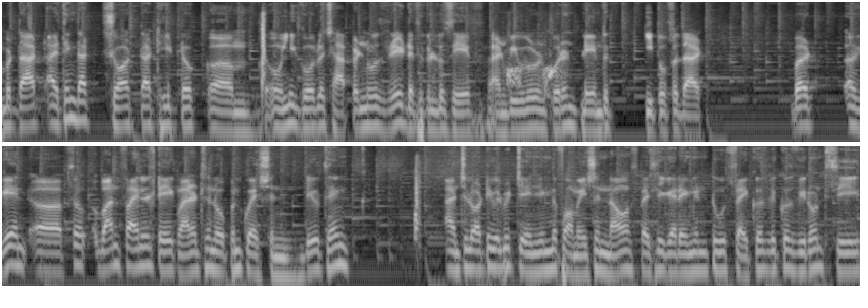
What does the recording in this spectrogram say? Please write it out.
but that I think that shot that he took, um, the only goal which happened was really difficult to save, and we wouldn't, wouldn't blame the keeper for that. But again, uh, so one final take, man. It's an open question. Do you think Ancelotti will be changing the formation now, especially getting in two strikers because we don't see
